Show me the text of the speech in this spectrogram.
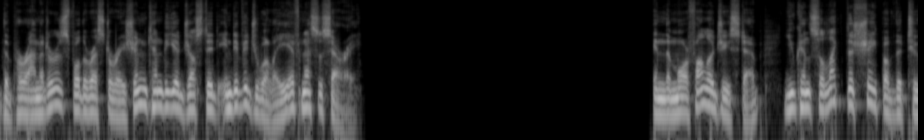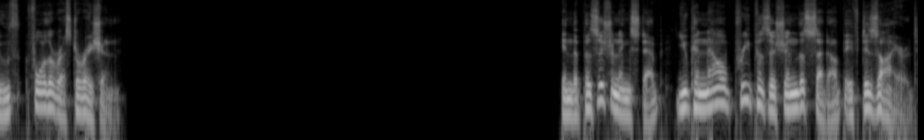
The parameters for the restoration can be adjusted individually if necessary. In the Morphology step, you can select the shape of the tooth for the restoration. In the Positioning step, you can now pre-position the setup if desired.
